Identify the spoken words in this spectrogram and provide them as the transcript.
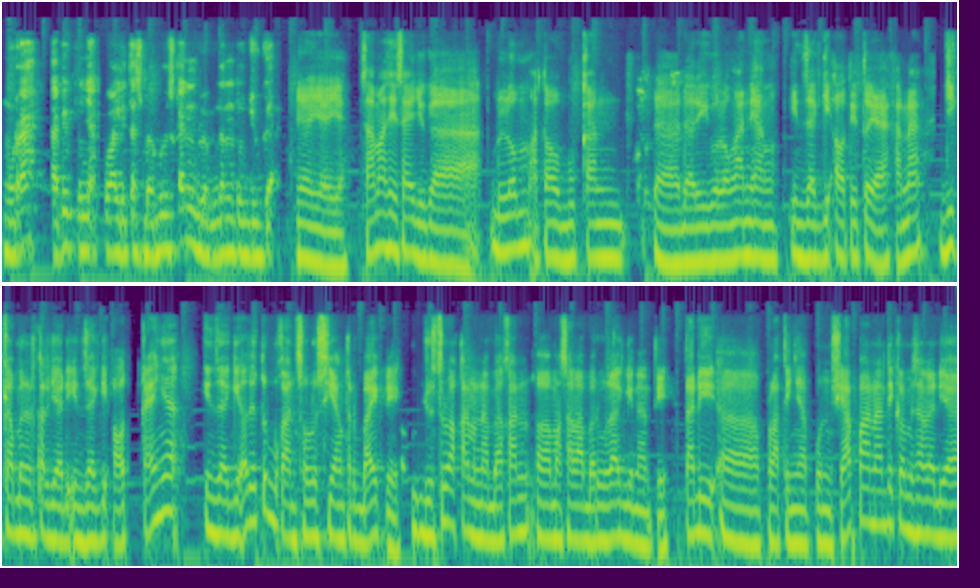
murah tapi punya kualitas bagus kan belum tentu juga. Iya iya iya. Sama sih saya juga belum atau bukan uh, dari golongan yang Inzaghi out itu ya. Karena jika benar terjadi Inzaghi out, kayaknya Inzaghi out itu bukan solusi yang terbaik deh. Justru akan menambahkan uh, masalah baru lagi nanti. Tadi uh, pelatihnya pun siapa nanti kalau misalnya dia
